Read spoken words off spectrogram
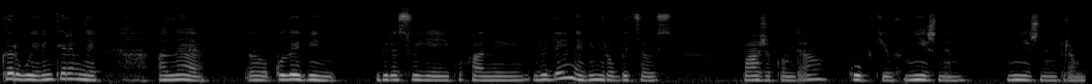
керує, він керівник. Але е, коли він біля своєї коханої людини, він робиться ось пажиком, да? кубків, ніжним. Ніжним прям.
